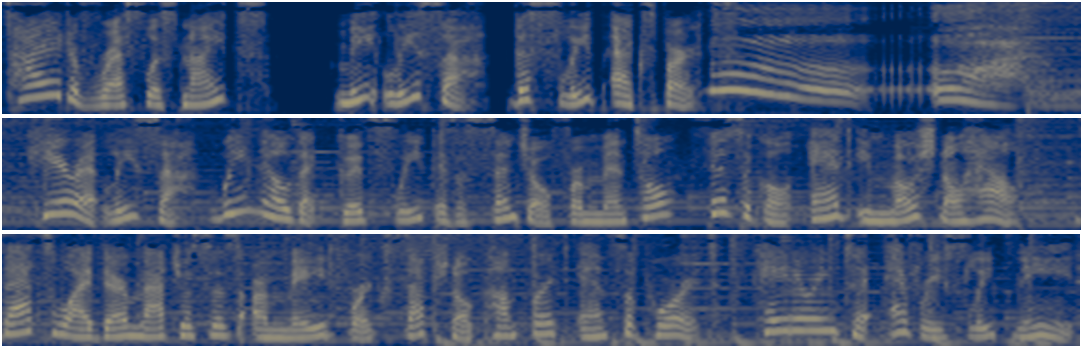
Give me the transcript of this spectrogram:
Tired of restless nights? Meet Leesa, the sleep experts. Here at Leesa, we know that good sleep is essential for mental, physical, and emotional health. That's why their mattresses are made for exceptional comfort and support, catering to every sleep need.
